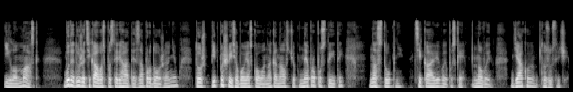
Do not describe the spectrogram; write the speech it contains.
Ілон Маск. Буде дуже цікаво спостерігати за продовженням. Тож підпишись обов'язково на канал, щоб не пропустити наступні цікаві випуски новин. Дякую, до зустрічі!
